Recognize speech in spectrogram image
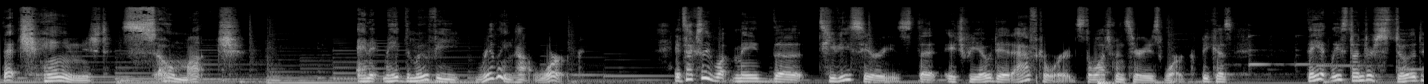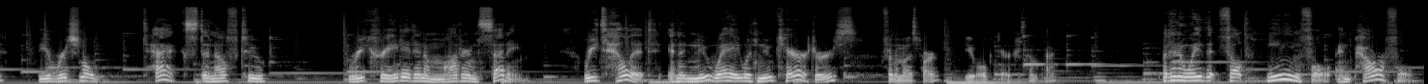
that changed so much and it made the movie really not work. It's actually what made the TV series that HBO did afterwards, the Watchmen series, work because they at least understood the original text enough to recreate it in a modern setting, retell it in a new way with new characters, for the most part, a few old characters come back, but in a way that felt meaningful and powerful,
